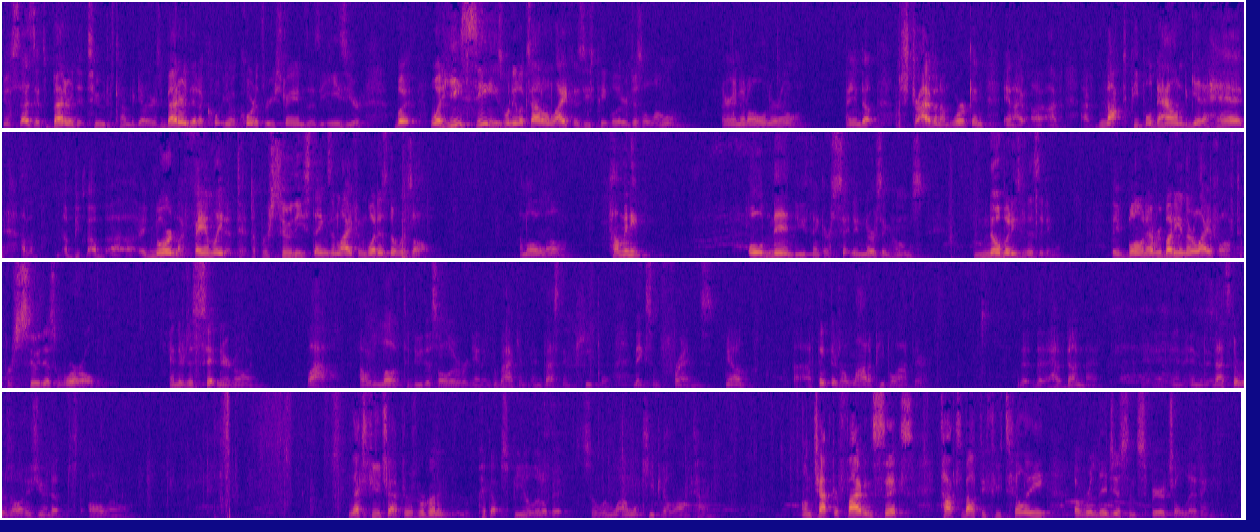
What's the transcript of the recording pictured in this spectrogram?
It says it's better that two to come together. It's better that a you know cord of three strands is easier. But what he sees when he looks out on life is these people that are just alone. They're in it all on their own. I end up, I'm striving, I'm working, and I, have I've knocked people down to get ahead. I've uh, ignored my family to, to, to pursue these things in life, and what is the result? I'm all alone. How many old men do you think are sitting in nursing homes Nobody's visiting them. They've blown everybody in their life off to pursue this world, and they're just sitting there going, wow, I would love to do this all over again and go back and invest in people, make some friends. You know, I think there's a lot of people out there that, that have done that. And, and, and that's the result is you end up just all alone. Next few chapters, we're going to pick up speed a little bit, so I won't keep you a long time on chapter 5 and 6 talks about the futility of religious and spiritual living.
